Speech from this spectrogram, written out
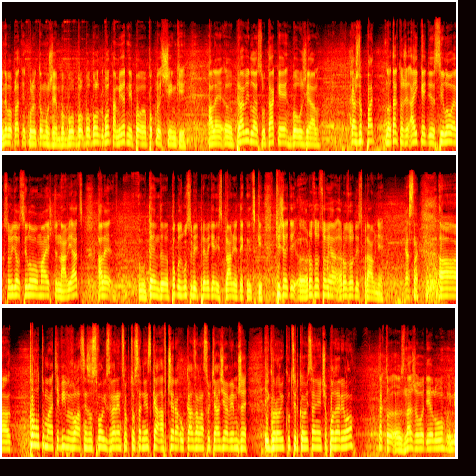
nebol platný kvôli tomu, že bol, bol, bol, bol tam mierny pokles šinky, ale pravidla sú také, bohužiaľ, Každopádne... No takto, že aj keď silou, ak som videl, silovo má ešte naviac, ale ten pokus musí byť prevedený správne technicky. Čiže rozhodcovia rozhodli správne. Jasné. A koho tu máte vy vlastne zo svojich zverencov, kto sa dneska a včera ukázal na súťaži? Ja viem, že Igorovi Kucirkovi sa niečo podarilo? Takto z nášho oddielu, my,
